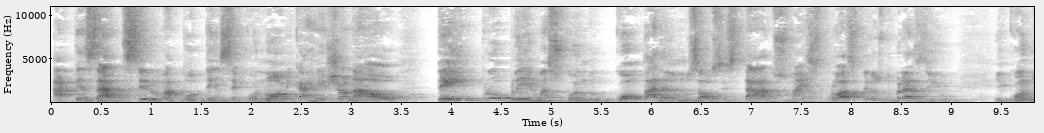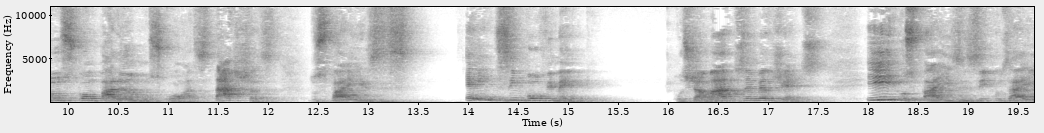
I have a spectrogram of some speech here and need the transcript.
apesar de ser uma potência econômica regional, tem problemas quando comparamos aos estados mais prósperos do Brasil e quando os comparamos com as taxas dos países em desenvolvimento, os chamados emergentes, e os países ricos, aí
